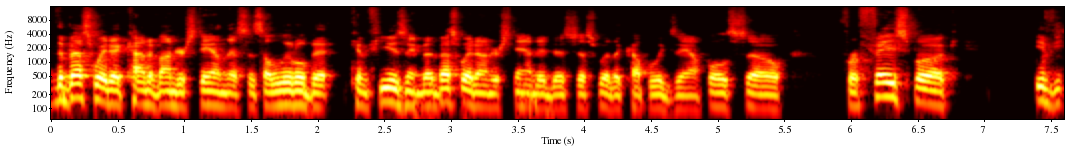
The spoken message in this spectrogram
the best way to kind of understand this is a little bit confusing, but the best way to understand it is just with a couple examples. So, for Facebook, if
